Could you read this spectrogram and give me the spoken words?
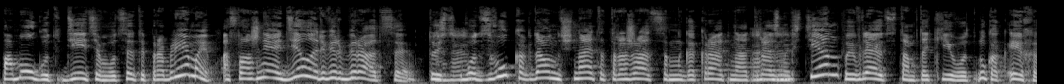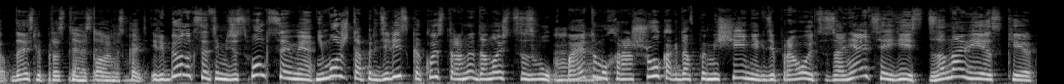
помогут детям вот с этой проблемой, осложняя дело реверберация. То есть угу. вот звук, когда он начинает отражаться многократно от угу. разных стен, появляются там такие вот, ну, как эхо, да, если простыми да, словами да, сказать. И ребенок с этими дисфункциями не может определить, с какой стороны доносится звук. Угу. Поэтому хорошо, когда в помещении, где проводятся занятия, есть занавески,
